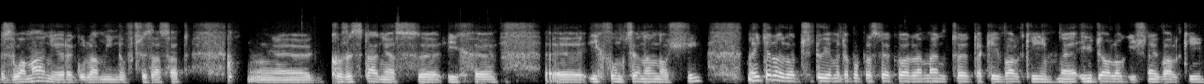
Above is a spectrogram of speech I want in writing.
złamanie regulaminów czy zasad korzystania z ich, ich funkcjonalności. No i tyle odczytujemy to po prostu jako element takiej walki ideologicznej, walki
